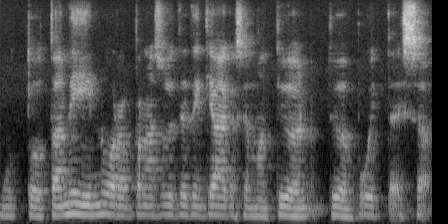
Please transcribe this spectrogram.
mutta tuota, niin, nuorempana se oli tietenkin aikaisemman työn, työn puitteissa,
